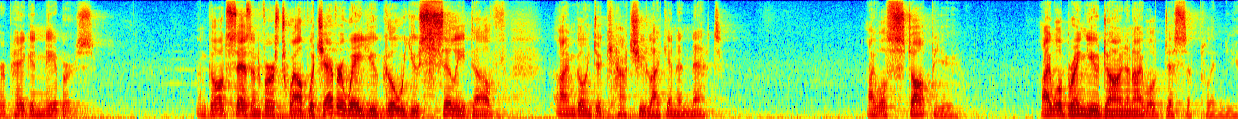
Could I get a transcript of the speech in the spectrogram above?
her pagan neighbors. And God says in verse 12, Whichever way you go, you silly dove, I'm going to catch you like in a net. I will stop you. I will bring you down and I will discipline you.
